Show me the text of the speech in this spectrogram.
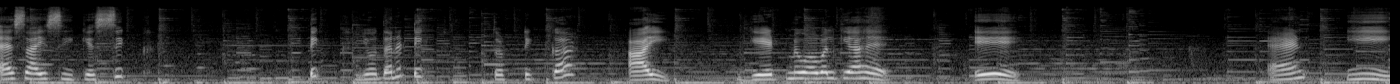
S I C K sick tick ये होता है ना टिक तो टिक का आई गेट में वॉवल क्या है? A and E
